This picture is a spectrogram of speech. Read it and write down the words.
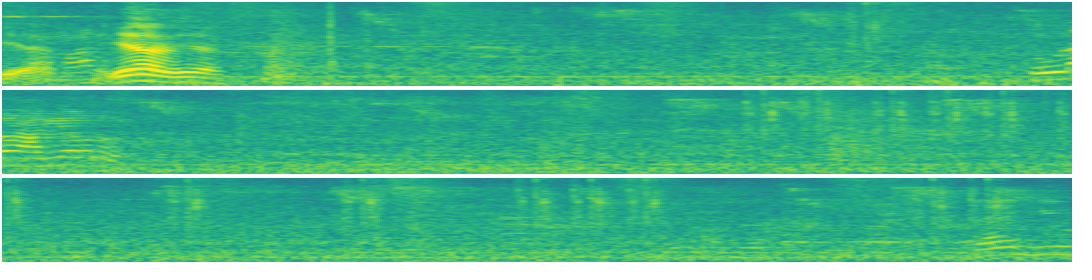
या या या थोड़ा आ गया ना थैंक यू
